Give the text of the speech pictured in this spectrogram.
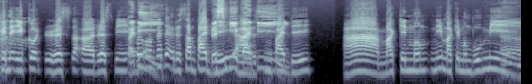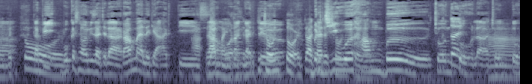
kena ikut res, uh, resmi Padi. apa orang kata resam padi. Resmi Ah, padi. resmi padi. Ah, makin mem, ni makin membumi. Ah, Betul. Tapi bukan Noliza je lah Ramai lagi artis Ah, Yang ramai orang je. kata Itu contoh, itu Berjiwa contoh. hamba Contoh lah Ah. Contoh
